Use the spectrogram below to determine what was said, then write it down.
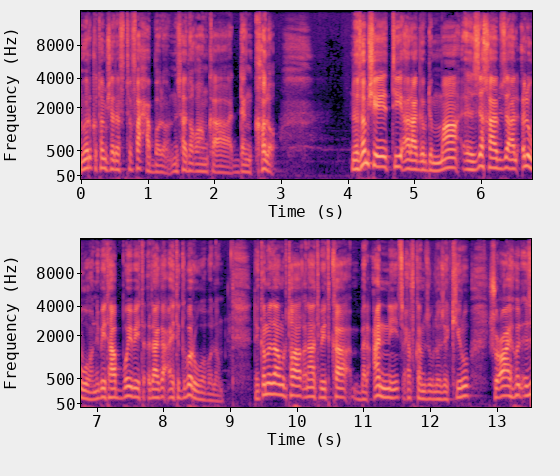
ንወርቂ እቶም ሸረፍቲ ፋሕ ኣበሎ ንሳደቃኦም ከኣ ደንከሎ ነቶም ሸየጥቲ ኣራግብ ድማ፣ እዚ ኻብዚ ኣልዕልዎ፣ ንቤት ኣቦይ ቤት ዕዳጋ ኣይትግበርዎ በሎም። ደቀ መዛሙርቱ ኸኣ፣ ቅንኣት ቤትካ በልዓኒ፣ ጽሑፍ ከም ዚብሎ ዘኪሩ፣ ሽዑ ኣይሁድ፣ እዚ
